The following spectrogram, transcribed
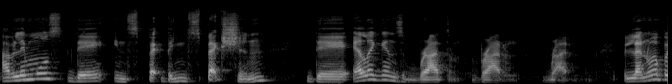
hablemos de Inspection de Elegance Bratton. Bratton, La nueva,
